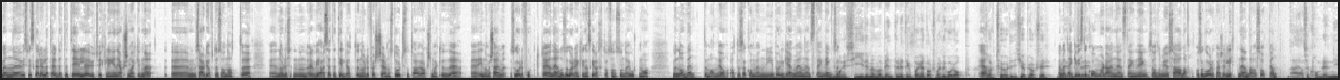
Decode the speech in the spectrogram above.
Men eh, hvis vi skal relatere dette til eh, utviklingen i aksjemarkedene, eh, så er det jo ofte sånn at når det, Vi har jo sett det tidligere at når det først skjer noe stort, så tar jo aksjemarkedet det innover seg. Men så går det fort ned, og så går det egentlig ganske raskt, også, sånn som det har gjort nå. Men nå venter man jo at det skal komme en ny bølge med nedstengning. Så, Mange sier det, men man venter. vet ikke Poenget er at aksjemarkedet går jo opp. Ja. Så aktører de kjøper jo aksjer. ja, men tenker Hvis det kommer da en nedstengning, sånn som i USA, da, og så går det kanskje litt ned, da, og så opp igjen Nei, altså Kommer det en ny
